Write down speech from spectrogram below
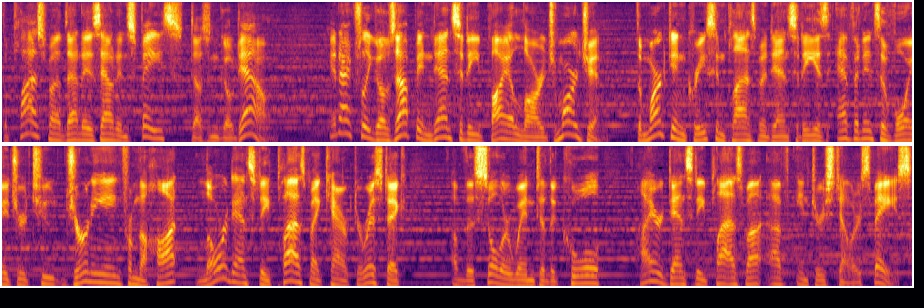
the plasma that is out in space doesn't go down. It actually goes up in density by a large margin. The marked increase in plasma density is evidence of Voyager 2 journeying from the hot, lower density plasma characteristic of the solar wind to the cool, higher density plasma of interstellar space.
